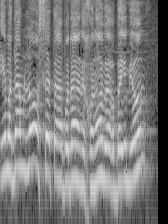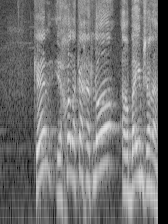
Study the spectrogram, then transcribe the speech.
אם אדם לא עושה את העבודה הנכונה ב-40 יום, כן, יכול לקחת לו 40 שנה.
